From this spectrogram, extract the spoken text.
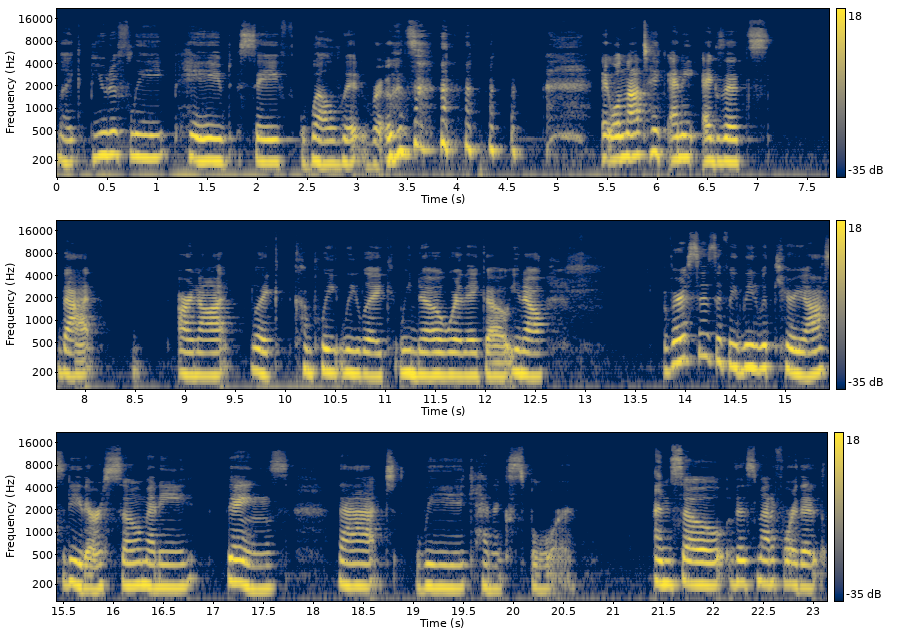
like beautifully paved, safe, well lit roads. it will not take any exits that are not like completely like we know where they go, you know. Versus if we lead with curiosity, there are so many things that we can explore. And so, this metaphor that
